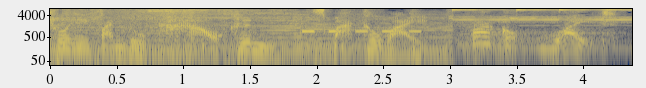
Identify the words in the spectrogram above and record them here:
ช่วยให้ฟันดูขาวขึ้นสปาร์เอร์ไวท์ Sparkle White.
